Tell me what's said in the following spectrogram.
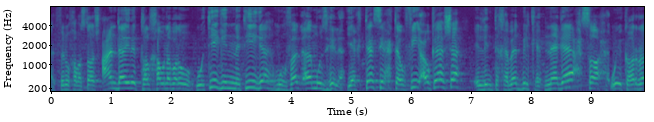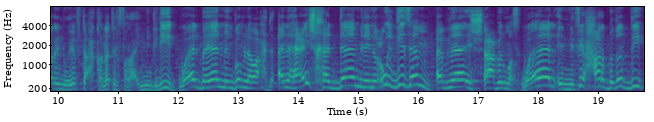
2015 عن دايرة طلخة ونبروه وتيجي النتيجة مفاجأة مذهلة. يكتسح توفيق عكاشة الانتخابات بالكامل. نجاح صاحب. ويقرر إنه يفتح قناة الفراعين من جديد. وقال بيان من جملة واحدة. أنا هعيش خدام لنعول جزم أبناء الشعب المصري. وقال إن في حرب ضدي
